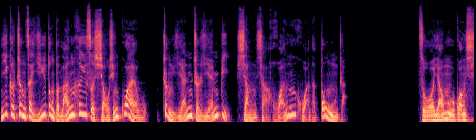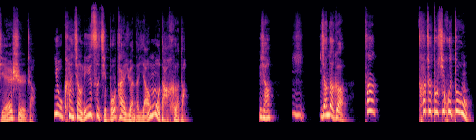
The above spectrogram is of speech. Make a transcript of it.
一个正在移动的蓝黑色小型怪物正沿着岩壁向下缓缓地动着。左阳目光斜视着。又看向离自己不太远的杨木，大喝道：“杨杨杨大哥，他他这东西会动！”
